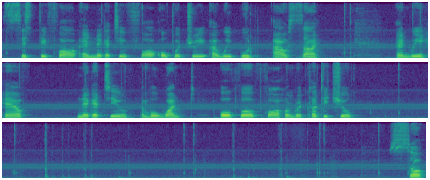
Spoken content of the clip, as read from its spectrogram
64 and negative 4 over 3 I will put outside. And we have negative number 1 over 432. So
